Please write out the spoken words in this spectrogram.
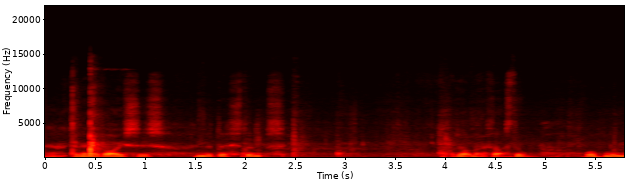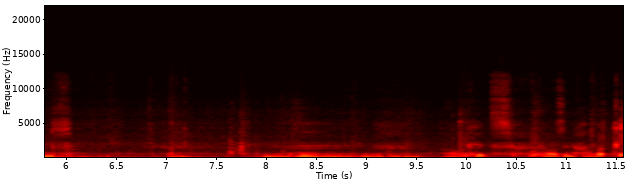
Yeah, I can hear voices in the distance. I don't know if that's the woodlands or kids causing havoc.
